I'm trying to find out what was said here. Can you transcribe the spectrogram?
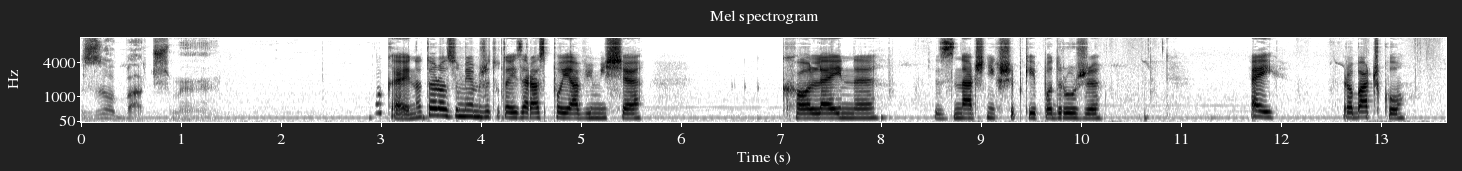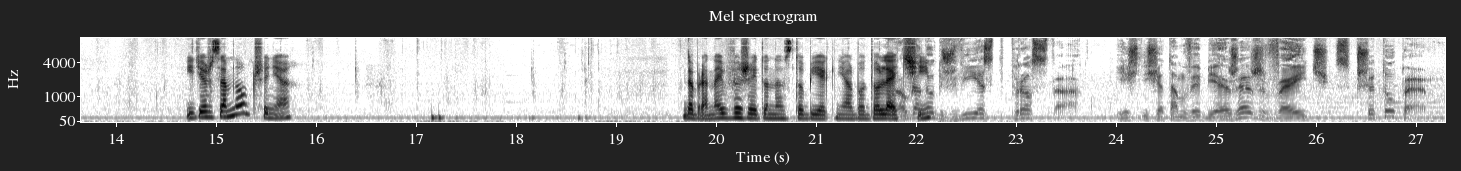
Zobaczmy. Okej, no to rozumiem, że tutaj zaraz pojawi mi się kolejny znacznik szybkiej podróży. Ej, robaczku. Idziesz ze mną, czy nie? Dobra, najwyżej do nas dobiegnie albo doleci. Droga do drzwi jest prosta. Jeśli się tam wybierzesz, wejdź z przytupem.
